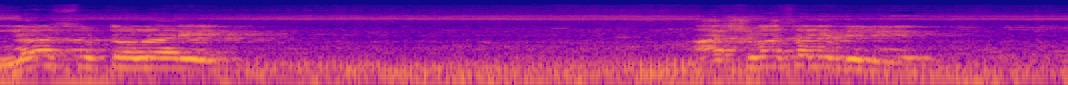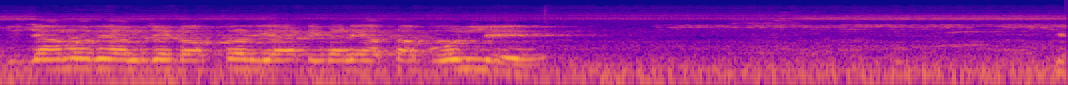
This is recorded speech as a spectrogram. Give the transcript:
न सुटवणारी आश्वासनं दिली की ज्यामध्ये आमचे डॉक्टर या ठिकाणी आता बोलले की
